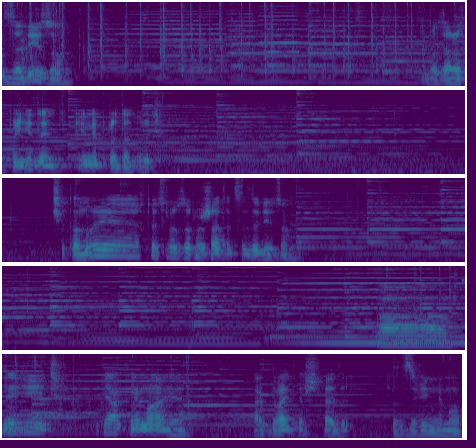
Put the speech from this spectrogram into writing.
залізо. Бо зараз поїдуть і не продадуть. Чи планує хтось розгружати це залізо? А, не їдь. Як немає? Так, давайте ще звільнимо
